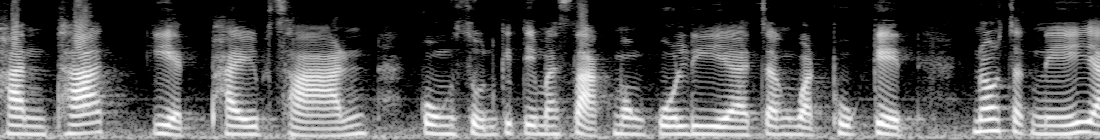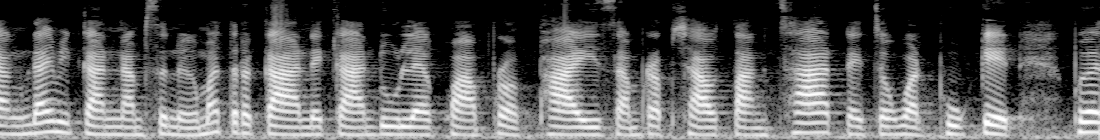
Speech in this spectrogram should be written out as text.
พันธะเกียรติภัยสารกงศูนย์กิติมศักดิ์มองโกเลีย จังหวัดภูเก็ตนอกจากนี้ยังได้มีการนำเสนอมาตรการในการดูแลความปลอดภัยสำหรับชาวต่างชาติในจังหวัดภูเก็ต เพื่อ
